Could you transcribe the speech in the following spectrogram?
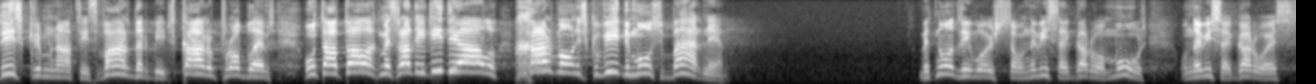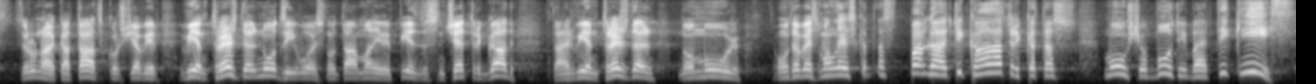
diskriminācijas, vārdarbības, kara problēmas un tā tālāk, mēs radītu ideālu, harmonisku vidi mūsu bērniem. Bet nodzīvojuši savu nevisai garo mūžu, un nevisai garo es runāju kā tāds, kurš jau ir viena trešdaļa nodzīvojis, no tā man jau ir 54 gadi. Tā ir viena trešdaļa no mūža. Un tāpēc man liekas, ka tas pagāja tik ātri, ka tas mūžs jau būtībā ir tik īss.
